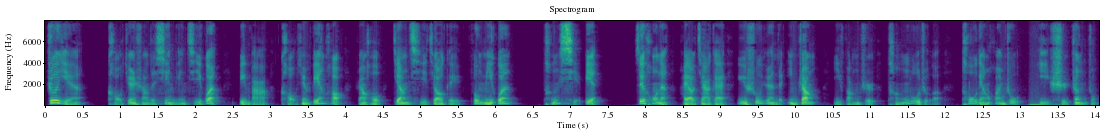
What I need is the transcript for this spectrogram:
遮掩。考卷上的姓名籍贯，并把考卷编号，然后将其交给风迷官誊写遍。最后呢，还要加盖御书院的印章，以防止誊录者偷梁换柱，以示郑重。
